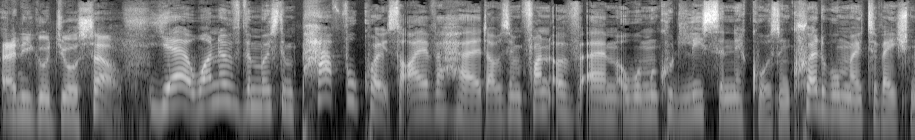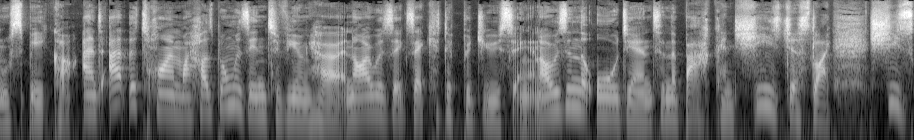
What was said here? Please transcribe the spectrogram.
any good yourself. Yeah, one of the most impactful quotes that I ever heard. I was in front of um, a woman called Lisa Nichols, incredible motivational speaker. And at the time, my husband was interviewing her, and I was executive producing, and I was in the audience in the back, and she's just like, she's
